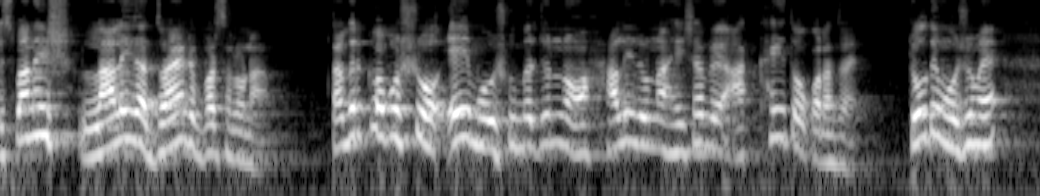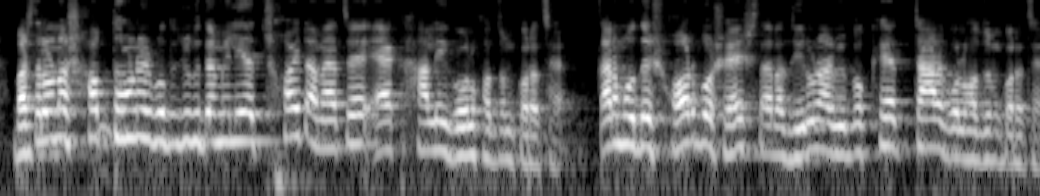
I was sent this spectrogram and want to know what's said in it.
স্প্যানিশ লালিগা জয়েন্ট বার্সেলোনা। তাদেরকে অবশ্য এই মৌসুমের জন্য হালিলোনা হিসাবে আখ্যায়িত করা যায়। চলতি মৌসুমে বার্সেলোনা সব ধরনের প্রতিযোগিতা মিলিয়ে ছয়টা ম্যাচে এক হালি গোল হজম করেছে। তার মধ্যে সর্বশেষ তারা জিরোনার বিপক্ষে চার গোল হজম করেছে।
